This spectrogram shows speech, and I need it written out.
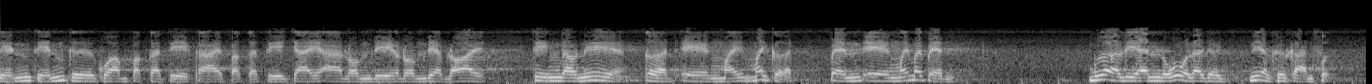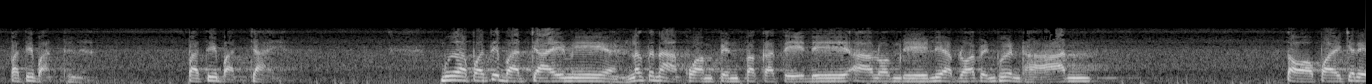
ศีลศีลคือความปกติกายปกติใจอารมณ์ดีอารมณ์เรียบร้อยสิ่งเหล่านี้เกิดเองไหมไม่เกิด เป็นเองไหมไม่เป็น เมื่อเรียนรู้แล้วจะเนี่ยคือการฝึกปฏิบัติเนี่ยปฏิบัติใจ เมื่อปฏิบัติใจมีลักษณะความเป็นปกติดี อารมณ์ดีเรียบร้อยเป็นพื้นฐาน ต่อไปจะได้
